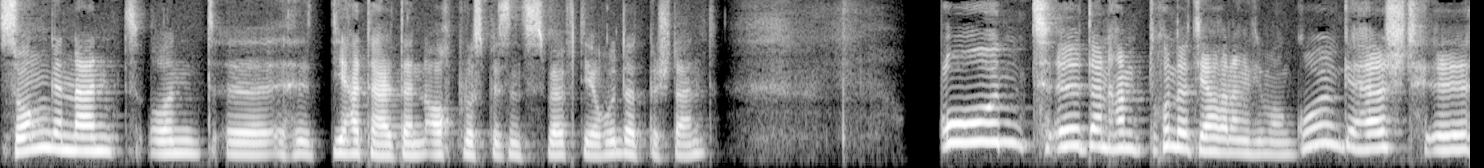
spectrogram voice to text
Song genannt und äh, die hatte halt dann auch bloß bis ins 12. Jahrhundert Bestand. Und äh, dann haben 100 Jahre lang die Mongolen geherrscht. Äh,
